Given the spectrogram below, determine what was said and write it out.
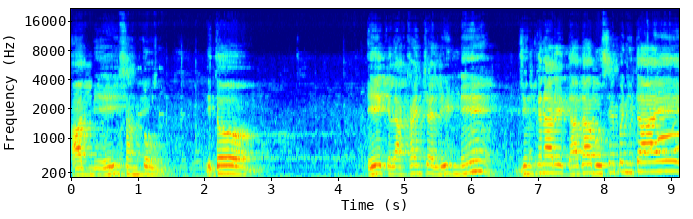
आज मी हेही सांगतो इथं एक लाखांच्या लीडने जिंकणारे दादा भुसे पण इथं आहे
